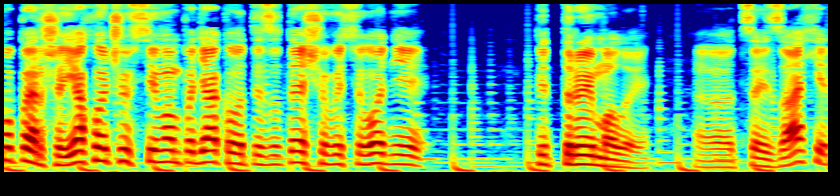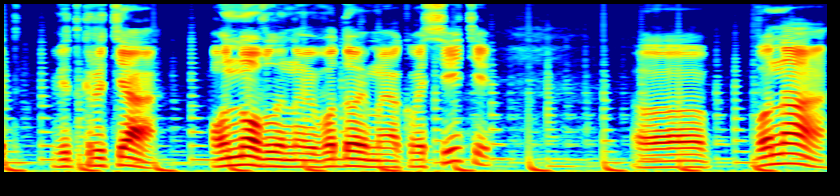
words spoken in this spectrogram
по-перше, я хочу всім вам подякувати за те, що ви сьогодні підтримали е, цей захід відкриття оновленої водойми Аквасіті. Е, вона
